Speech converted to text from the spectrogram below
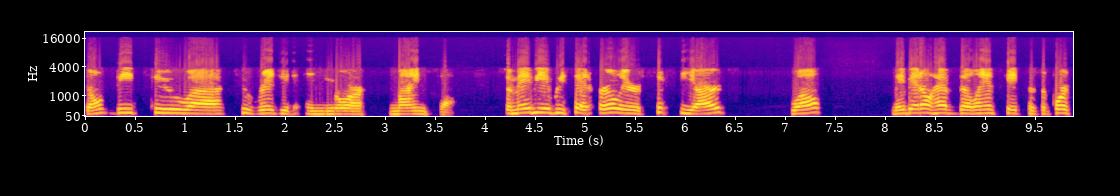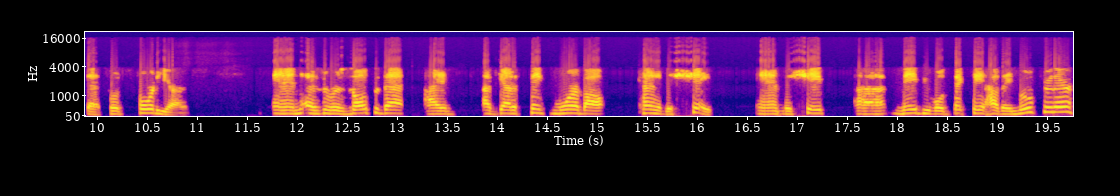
Don't be too uh, too rigid in your mindset. So maybe we said earlier 60 yards. Well, maybe I don't have the landscape to support that, so it's 40 yards. And as a result of that, I've I've got to think more about kind of the shape, and the shape uh, maybe will dictate how they move through there.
